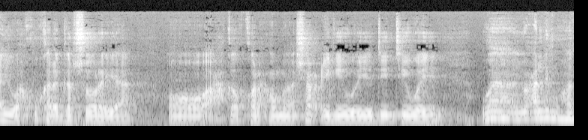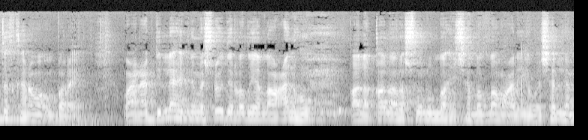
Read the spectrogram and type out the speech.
ayuu wax ku kala garsoorayaa oo wax ku kala xuma sharcigii weeye diintii weeye wa yucallimuha dadkana waa u baraya. Wacan cabdillahi bni mascuudin radi allahu canhu qaala qaala rasuulu llahi sala allahu alayhi wasalam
